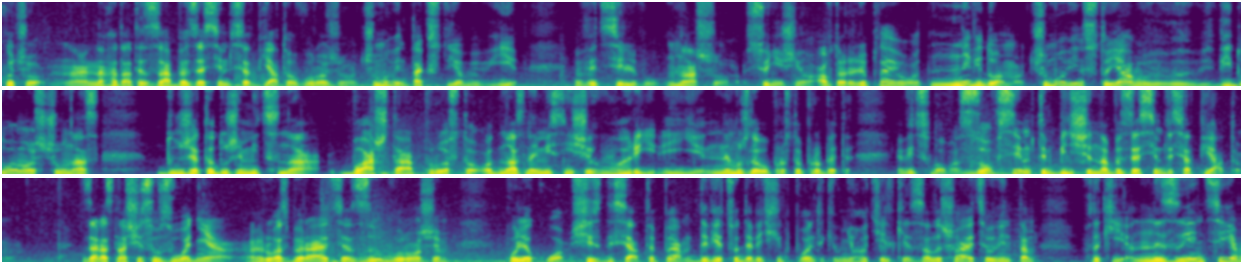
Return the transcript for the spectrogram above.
хочу е, нагадати за БЗ-75 ворожого. Чому він так стояв і вицілював нашого сьогоднішнього автора реплею? От невідомо. Чому він стояв? Відомо, що у нас дуже та дуже міцна башта, просто одна з найміцніших в горі. Її неможливо просто пробити від слова. Зовсім, тим більше на БЗ-75. Зараз наші сувзводні розбираються з ворожим поляком. 60 ТП, 909 хітпоінтів у нього тільки залишається. Він там в такій низинці.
